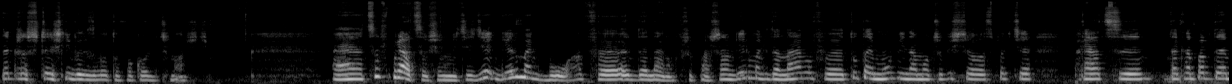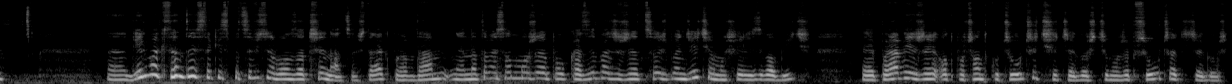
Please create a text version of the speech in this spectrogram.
Także szczęśliwych zwrotów okoliczności. E, Co w pracy osiągniecie? Gie- Giermek Buław, e, denarów, przepraszam. Giermek denarów e, tutaj mówi nam oczywiście o aspekcie pracy. Tak naprawdę Giermek ten to jest taki specyficzny, bo on zaczyna coś, tak, prawda? Natomiast on może pokazywać, że coś będziecie musieli zrobić, prawie że od początku, czy uczyć się czegoś, czy może przyuczać czegoś.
